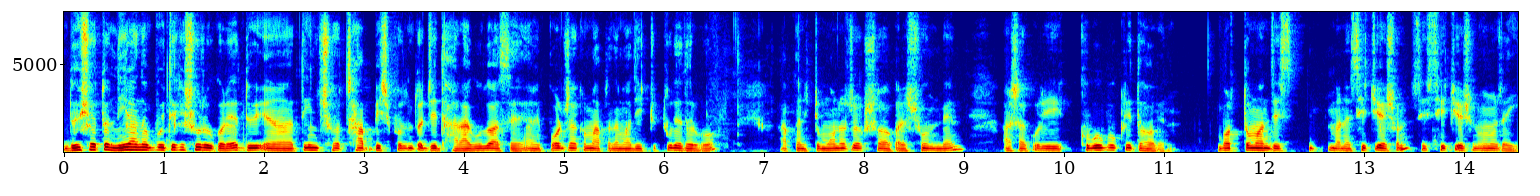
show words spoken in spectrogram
২৯৯ থেকে শুরু করে দুই তিনশো ছাব্বিশ পর্যন্ত যে ধারাগুলো আছে আমি পর্যায়ক্রমে আপনাদের মাঝে একটু তুলে ধরবো। আপনার একটু মনোযোগ সহকারে শুনবেন। আশা করি খুব উপকৃত হবেন। বর্তমান যে মানে সিচুয়েশন, সেই সিচুয়েশন অনুযায়ী।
